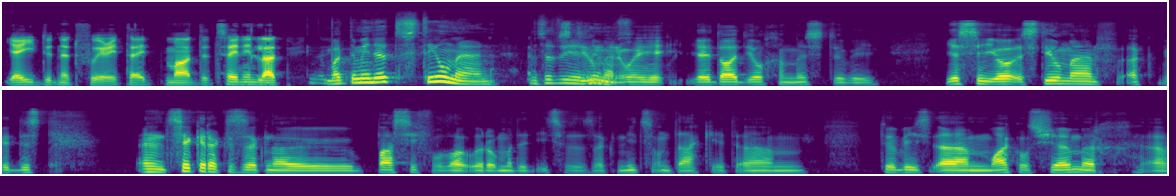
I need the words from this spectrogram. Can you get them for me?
Jy doen dit voor die tyd, maar dit sê nie dat Wat noem jy dit? Steelman. Wat jy Steelman, o jy jy het daai deel gemis toe by. Jy sê ja, Steelman, f- ek weet dis en seker ek is ek nou passievol daaroor omdat dit iets wat ek niets ontdek het. Ehm um, Tobies ehm um, Michael Shermer uh,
